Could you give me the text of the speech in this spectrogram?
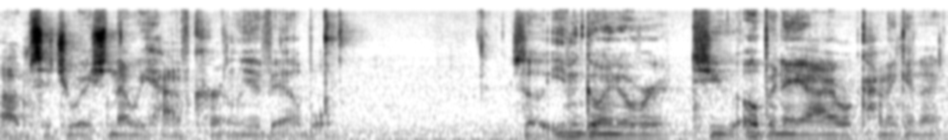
um, situation that we have currently available. So even going over to OpenAI, we're kind of going to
